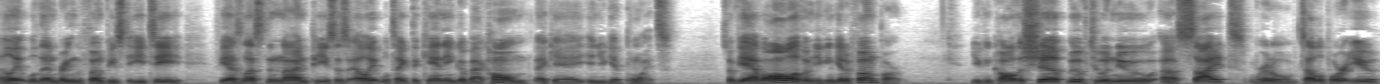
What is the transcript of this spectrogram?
Elliot will then bring the phone piece to ET. If he has less than nine pieces, Elliot will take the candy and go back home, aka, and you get points. So if you have all of them, you can get a phone part. You can call the ship, move to a new uh, site where it'll teleport you,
